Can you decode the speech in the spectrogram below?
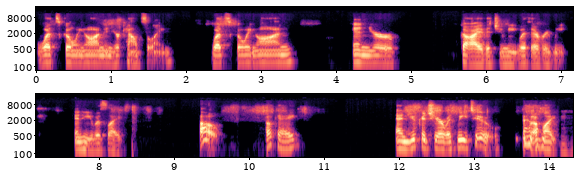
what's going on in your counseling, what's going on in your guy that you meet with every week. And he was like, oh, okay. And you could share with me too. And I'm like, mm-hmm.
